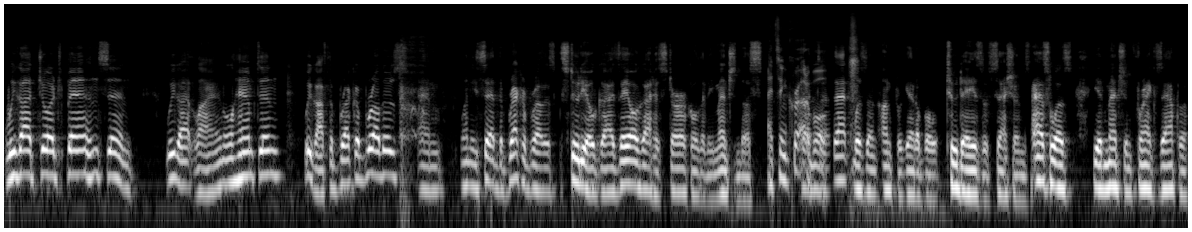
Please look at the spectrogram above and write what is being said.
"We got George Benson, we got Lionel Hampton, we got the Brecker brothers, and when he said the Brecker brothers studio guys, they all got hysterical that he mentioned us. That's incredible. But, that was an unforgettable two days of sessions. As was you had mentioned Frank Zappa.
